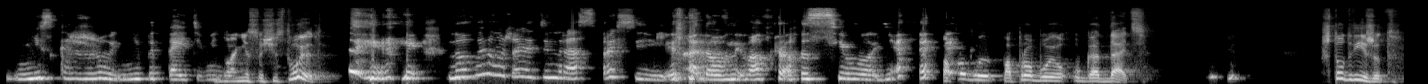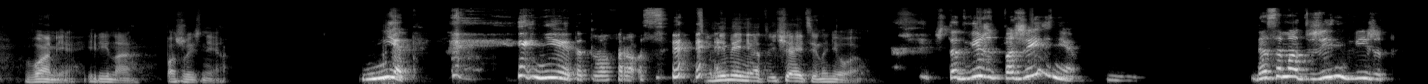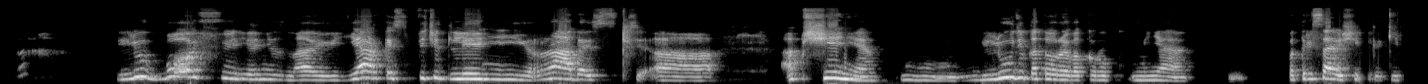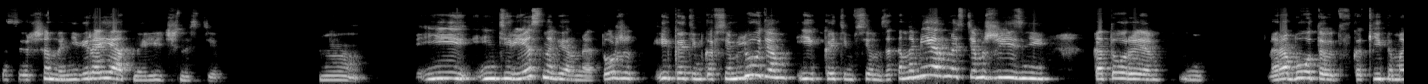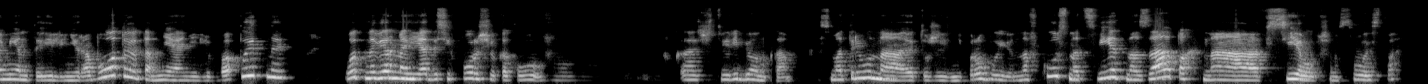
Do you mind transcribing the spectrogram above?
Не скажу, не пытайте меня. Но они существуют? Но вы уже один раз спросили подобный вопрос сегодня. Попробую, попробую угадать. Что движет вами, Ирина, по жизни? Нет, не этот вопрос. Тем не менее, отвечайте на него. Что движет по жизни? Да сама жизнь движет любовь, я не знаю, яркость впечатлений, радость, а, общение. Люди, которые вокруг меня, потрясающие какие-то совершенно невероятные личности. И интерес, наверное, тоже и к этим, ко всем людям, и к этим всем закономерностям жизни, которые работают в какие-то моменты или не работают, а мне они любопытны. Вот, наверное, я до сих пор еще как в, в качестве ребенка смотрю на эту жизнь, пробую ее на вкус, на цвет, на запах, на все, в общем, свойства.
